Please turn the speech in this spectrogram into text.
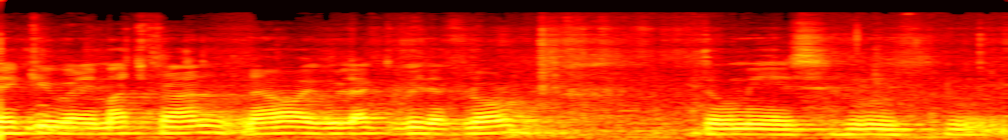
Thank you very much, Fran. Now I would like to give the floor to Ms. mm, mm,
